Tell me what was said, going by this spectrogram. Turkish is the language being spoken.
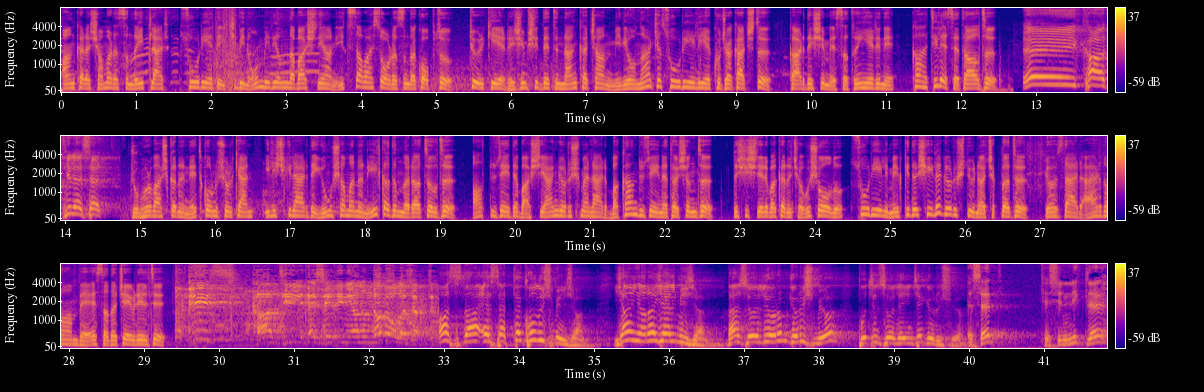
Ankara-Şam arasında ipler Suriye'de 2011 yılında başlayan iç savaş sonrasında koptu. Türkiye rejim şiddetinden kaçan milyonlarca Suriyeliye kucak açtı. Kardeşim Esad'ın yerini katil Esed aldı. Ey katil Esed! Cumhurbaşkanı net konuşurken ilişkilerde yumuşamanın ilk adımları atıldı. Alt düzeyde başlayan görüşmeler bakan düzeyine taşındı. Dışişleri Bakanı Çavuşoğlu Suriyeli mevkidaşıyla görüştüğünü açıkladı. Gözler Erdoğan ve Esad'a çevrildi. Biz katil Esed'in yanında mı olacaktık? Asla Esed'le konuşmayacağım. Yan yana gelmeyeceğim. Ben söylüyorum görüşmüyor. Putin söyleyince görüşüyor. Esed kesinlikle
